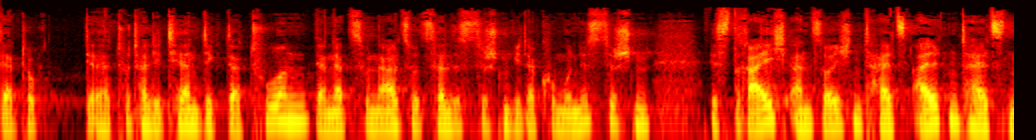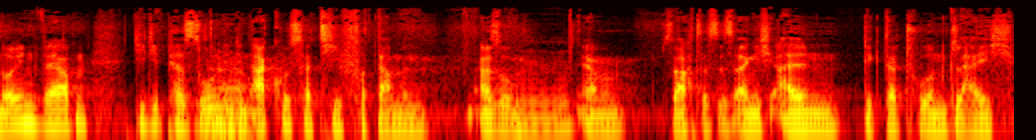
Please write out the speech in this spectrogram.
der, Dok- der totalitären Diktaturen, der nationalsozialistischen wie der kommunistischen, ist reich an solchen teils alten, teils neuen Verben, die die Person in den Akkusativ verdammen. Also er sagt, das ist eigentlich allen Diktaturen gleich.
